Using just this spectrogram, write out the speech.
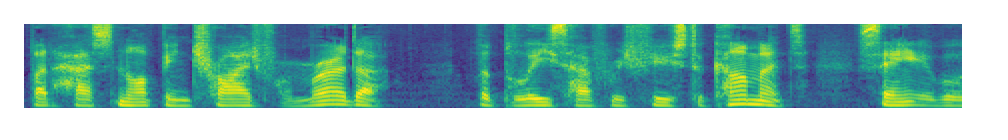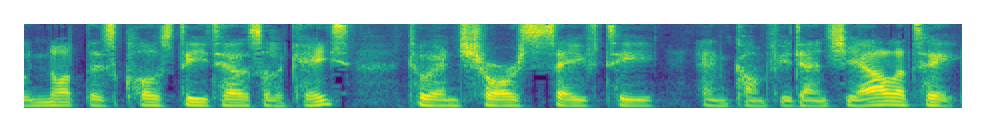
but has not been tried for murder. The police have refused to comment, saying it will not disclose details of the case to ensure safety and confidentiality.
